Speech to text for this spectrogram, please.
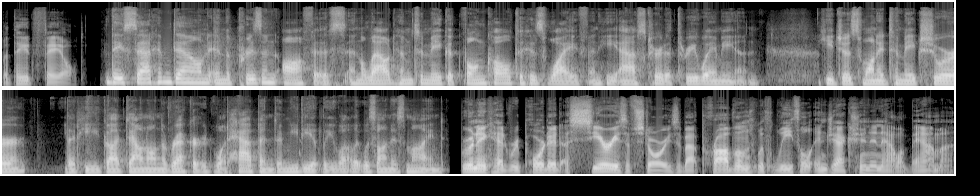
but they had failed. They sat him down in the prison office and allowed him to make a phone call to his wife, and he asked her to three way me in. He just wanted to make sure that he got down on the record what happened immediately while it was on his mind. Bruenig had reported a series of stories about problems with lethal injection in Alabama,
